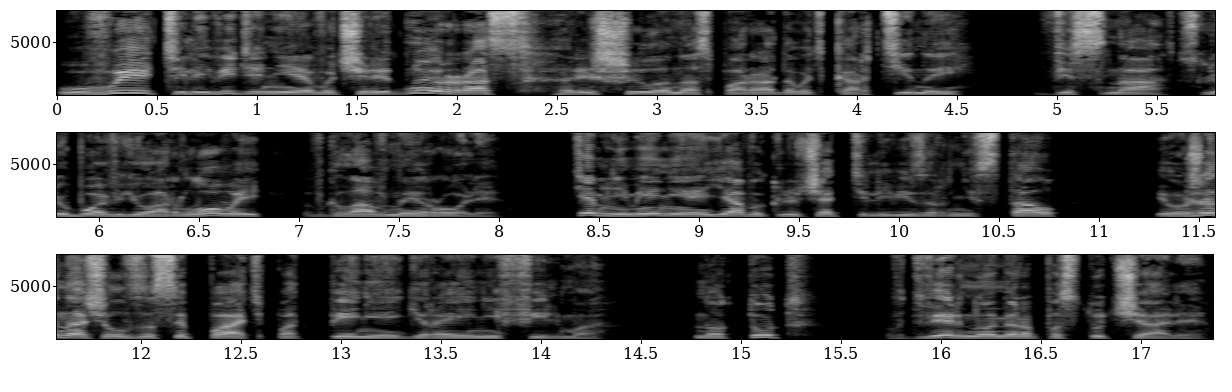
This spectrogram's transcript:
Увы, телевидение в очередной раз решило нас порадовать картиной «Весна» с Любовью Орловой в главной роли. Тем не менее, я выключать телевизор не стал — и уже начал засыпать под пение героини фильма. Но тут в дверь номера постучали.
